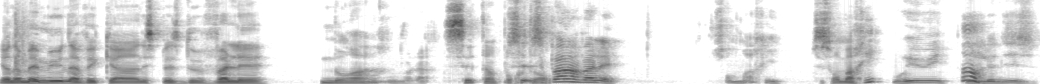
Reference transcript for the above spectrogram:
Il y en a même une avec un espèce de valet noir. Voilà. C'est important. c'est pas un valet. Son mari. C'est son mari? Oui, oui, Ah. ils le disent.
